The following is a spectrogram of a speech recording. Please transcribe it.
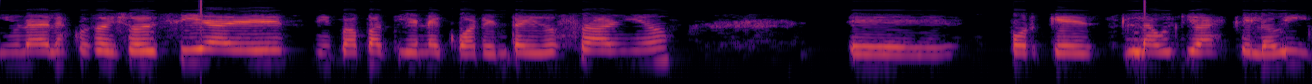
y una de las cosas que yo decía es, mi papá tiene 42 años, eh, porque es la última vez que lo vi.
